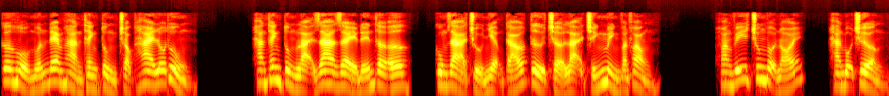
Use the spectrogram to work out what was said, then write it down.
cơ hồ muốn đem Hàn Thanh Tùng chọc hai lỗ thủng. Hàn Thanh Tùng lại ra dày đến thờ ơ, cùng giả chủ nhiệm cáo từ trở lại chính mình văn phòng. Hoàng Vĩ Trung đội nói, Hàn Bộ trưởng,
